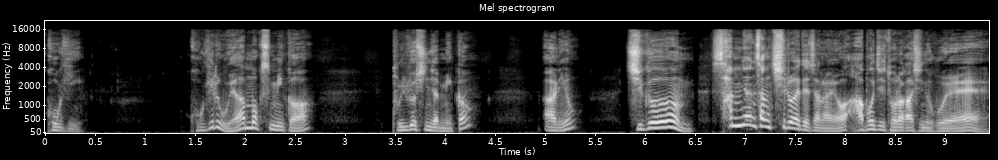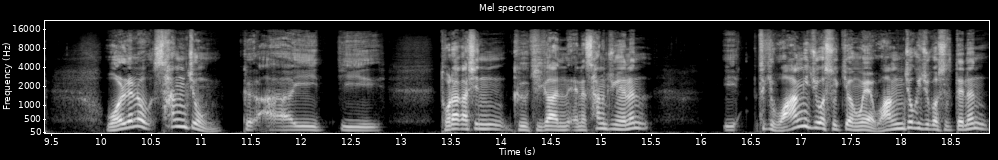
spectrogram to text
고기. 고기를 왜 안 먹습니까? 불교 신자입니까? 아니요. 지금 3년상 치러야 되잖아요. 아버지 돌아가신 후에. 원래는 상중, 그, 아, 이, 이, 돌아가신 그 기간에는 상중에는 이, 특히 왕이 죽었을 경우에 왕족이 죽었을 때는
